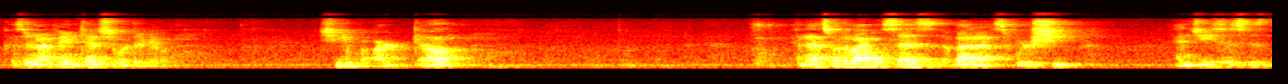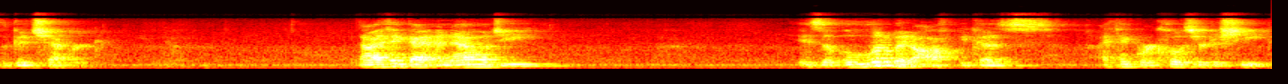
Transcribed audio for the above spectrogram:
because they're not paying attention to what they're doing. Sheep are dumb. And that's what the Bible says about us. We're sheep. And Jesus is the good shepherd. Now, I think that analogy is a little bit off because I think we're closer to sheep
